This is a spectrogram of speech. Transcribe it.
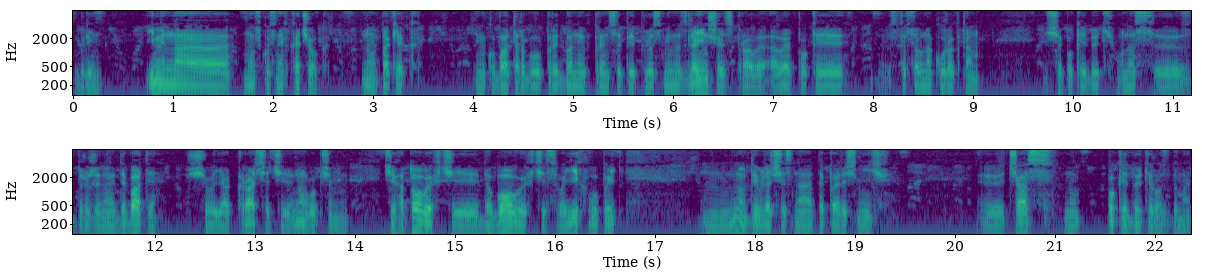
блін, іменно мускусних качок. Ну, так як інкубатор був придбаний, в принципі, плюс-мінус для іншої справи, але поки стосовно курок там ще поки йдуть у нас е, з дружиною дебати, що як краще, чи, ну, в общем, чи готових, чи добових, чи своїх лупить. Ну, дивлячись на теперішній е, час, ну, поки йдуть роздуми.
